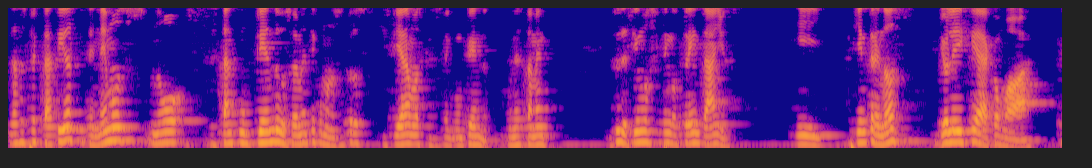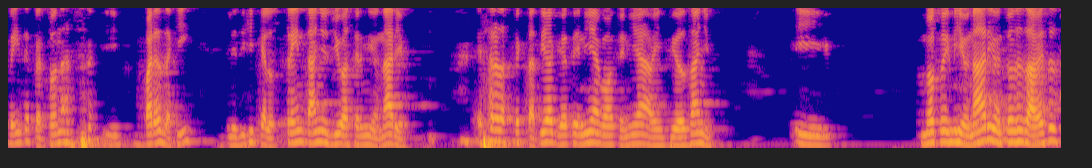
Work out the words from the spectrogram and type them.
las expectativas que tenemos no se están cumpliendo usualmente como nosotros quisiéramos que se estén cumpliendo, honestamente. Entonces decimos, tengo 30 años. Y aquí entre nos, yo le dije a como a 20 personas y varias de aquí, les dije que a los 30 años yo iba a ser millonario. Esa era la expectativa que yo tenía cuando tenía 22 años. Y no soy millonario, entonces a veces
